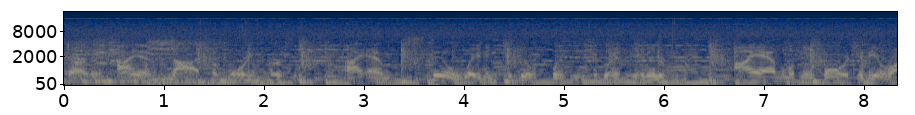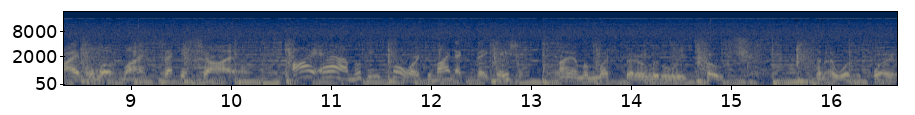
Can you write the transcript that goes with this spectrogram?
started. I am not a morning person. I am still waiting for Bill Clinton to grant me an interview. I am looking forward to the arrival of my second child. I am looking forward to my next vacation. I am a much better Little League coach than I was a player.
